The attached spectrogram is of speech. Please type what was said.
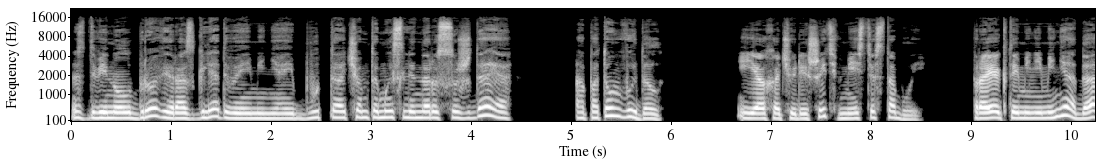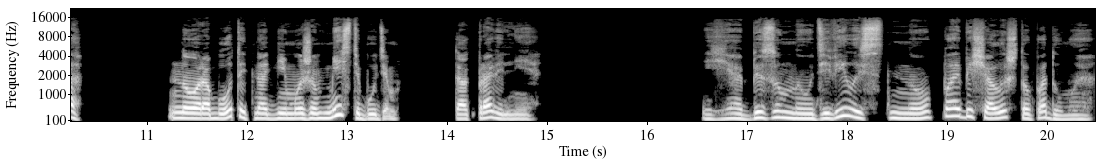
Сдвинул брови, разглядывая меня и будто о чем-то мысленно рассуждая, а потом выдал. «Я хочу решить вместе с тобой. Проект имени меня, да. Но работать над ним мы же вместе будем. Так правильнее». Я безумно удивилась, но пообещала, что подумаю.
